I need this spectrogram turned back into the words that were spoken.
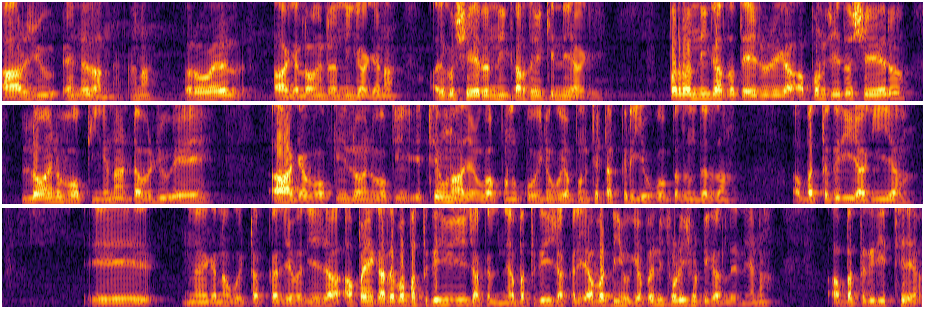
R U N run ਹਨਾ? ਰੋਇਲ ਆ ਗਿਆ ਲੋਇਨ ਰਨਿੰਗ ਆ ਗਿਆ ਨਾ ਆ ਦੇਖੋ ਸ਼ੇਰ ਰਨਿੰਗ ਕਰਦੇ ਹੋਏ ਕਿੰਨੇ ਆ ਗਏ? ਪਰ ਰਨਿੰਗ ਕਰਦਾ ਤੇਜ਼ ਹੋ ਜਾਏਗਾ, ਆਪਾਂ ਨੂੰ ਚਾਹੀਦਾ ਸ਼ੇਰ ਲੋਇਨ ਵਾਕਿੰਗ ਹੈ ਨਾ ਡਬਲਯੂ ਏ ਆ ਗਿਆ ਵਾਕਿੰਗ ਲੋਇਨ ਵਾਕਿੰਗ ਇੱਥੇ ਹੁਣ ਆ ਜਾਊਗਾ ਆਪਾਂ ਨੂੰ, ਕੋਈ ਨਾ ਕੋਈ ਆਪਾਂ ਨੂੰ ਇੱਥੇ ਟੱਕਰ ਹੀ ਜਾਊਗਾ, ਪਤੰਦਰ ਦਾ। ਆ ਬੱਤਕ ਜੀ ਆ ਗਈ ਆ। ਇਹ ਮੈਂ ਕਹਿੰਦਾ ਕੋਈ ਟੱਕਰ ਜੇ ਵਧੀਆ ਜਾ ਆਪਾਂ ਇਹ ਕਰਦੇ ਆਪਾਂ ਬੱਤਕ ਜੀ ਜੀ ਚੱਕ ਲੈਂਦੇ ਆ ਬੱਤਕ ਜੀ ਚੱਕ ਲਈ ਆ ਵੱਡੀ ਹੋ ਗਈ ਆਪਾਂ ਇਹਨੂੰ ਥੋੜੀ ਛੋਟੀ ਕਰ ਲੈਂਦੇ ਆ ਨਾ। ਆ ਬੱਤਕ ਜੀ ਇੱਥੇ ਆ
